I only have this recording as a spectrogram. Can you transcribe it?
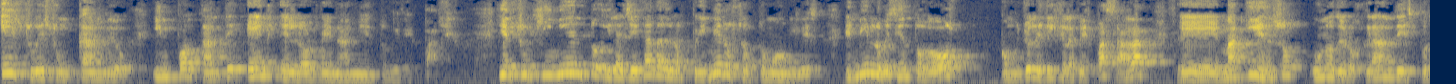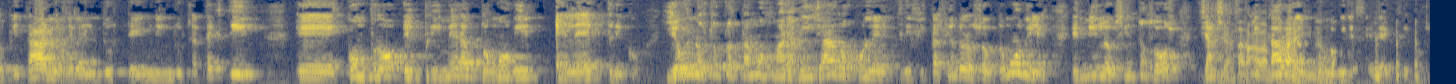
Eso es un cambio importante en el ordenamiento del espacio. Y el surgimiento y la llegada de los primeros automóviles en 1902 como yo les dije la vez pasada, eh, Matienzo, uno de los grandes propietarios de la industria, una industria textil, eh, compró el primer automóvil eléctrico y hoy nosotros estamos maravillados con la electrificación de los automóviles. En 1902 ya, se fabricaban automóviles eléctricos.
